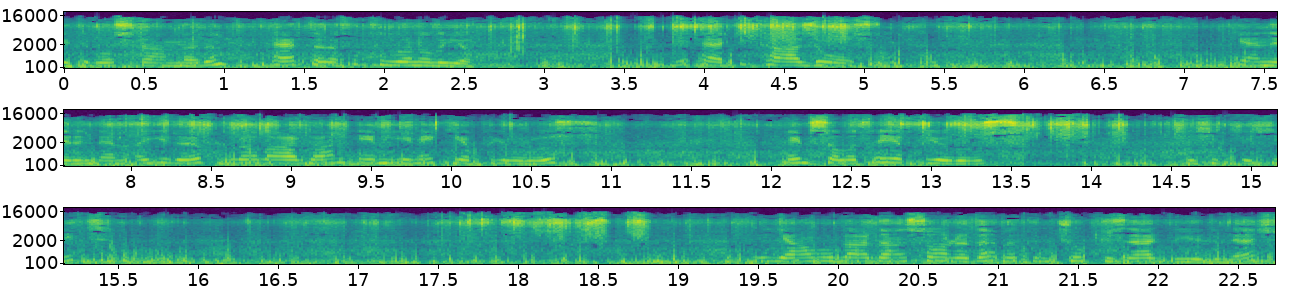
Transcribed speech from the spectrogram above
marketi bostanların her tarafı kullanılıyor. Yeter ki taze olsun. Dikenlerinden ayırıp buralardan hem yemek yapıyoruz hem salata yapıyoruz. Çeşit çeşit. Ve yağmurlardan sonra da bakın çok güzel büyüdüler.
